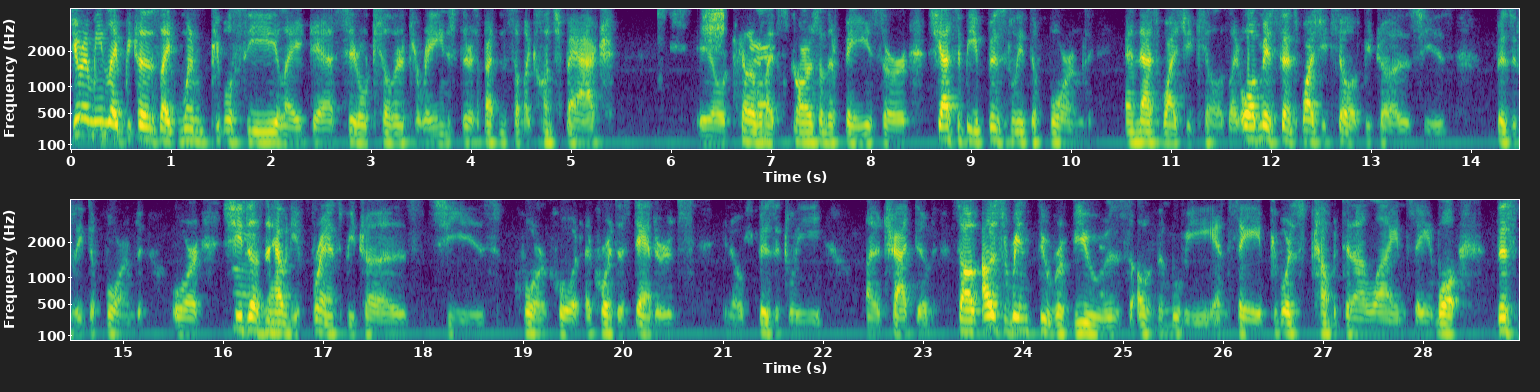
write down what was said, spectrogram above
Do you know what I mean? Like because like when people see like a serial killer deranged, they're expecting some like hunchback, you know, killer with like scars on their face, or she has to be physically deformed, and that's why she kills. Like, oh, it makes sense why she kills because she's physically deformed, or she doesn't have any friends because she's quote unquote, according to standards, you know, physically unattractive. So I was reading through reviews of the movie and say people are just commenting online saying, well, this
